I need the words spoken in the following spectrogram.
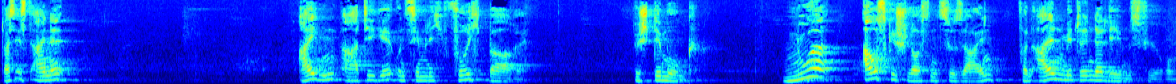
Das ist eine eigenartige und ziemlich furchtbare Bestimmung. Nur ausgeschlossen zu sein von allen Mitteln der Lebensführung.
